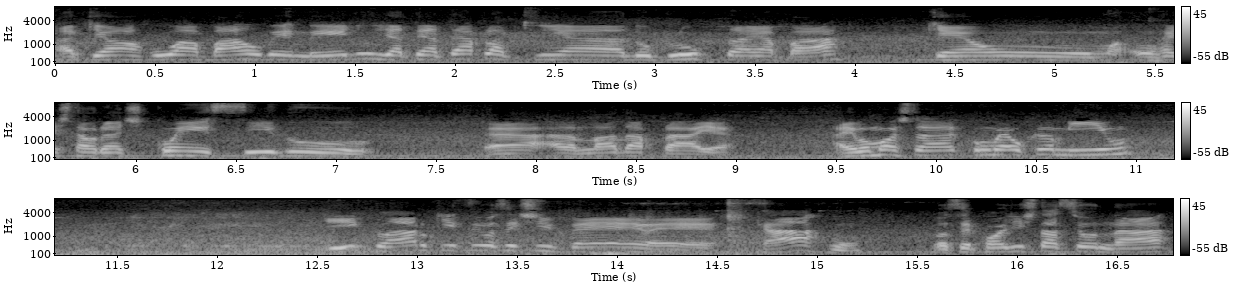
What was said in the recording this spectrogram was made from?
aqui é a rua Barro Vermelho, já tem até a plaquinha do Blue Praia Bar, que é um, um restaurante conhecido é, lá da praia. Aí vou mostrar como é o caminho. E claro que se você tiver é, carro, você pode estacionar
